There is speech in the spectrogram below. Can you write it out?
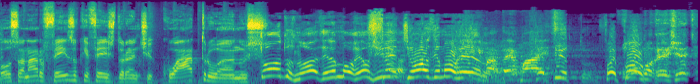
Bolsonaro fez o que fez durante quatro anos. Todos nós, ele morreu um dia. 111 morreram. matar é mais. Repito, foi Vai pouco. morrer gente?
